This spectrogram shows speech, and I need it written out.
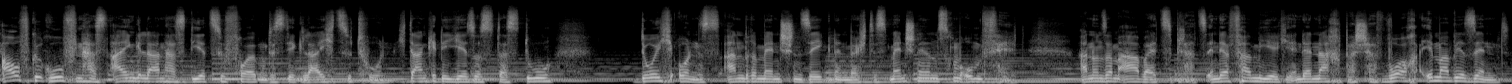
aufgerufen hast, eingeladen hast, dir zu folgen und es dir gleich zu tun. Ich danke dir, Jesus, dass du durch uns andere Menschen segnen möchtest, Menschen in unserem Umfeld, an unserem Arbeitsplatz, in der Familie, in der Nachbarschaft, wo auch immer wir sind,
